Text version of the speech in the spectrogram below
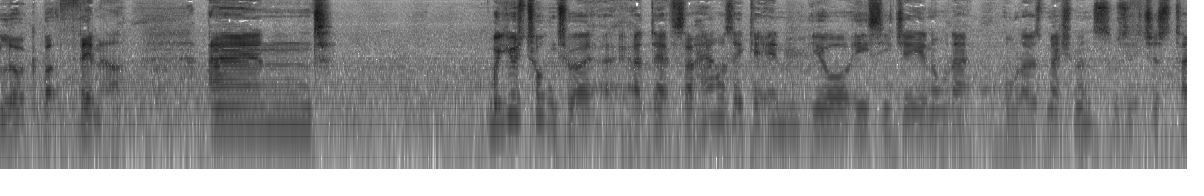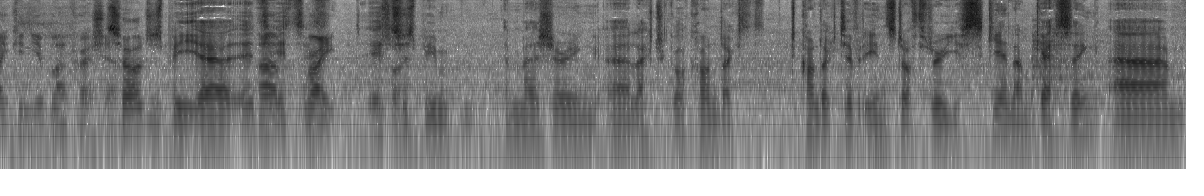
look, but thinner. And well, you was talking to a, a deaf. So how's it getting your ECG and all that, all those measurements? Was it just taking your blood pressure? So I'll just be yeah. It's Uh, it's rate, It's sorry. just be measuring uh, electrical conduct conductivity and stuff through your skin. I'm guessing, um,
